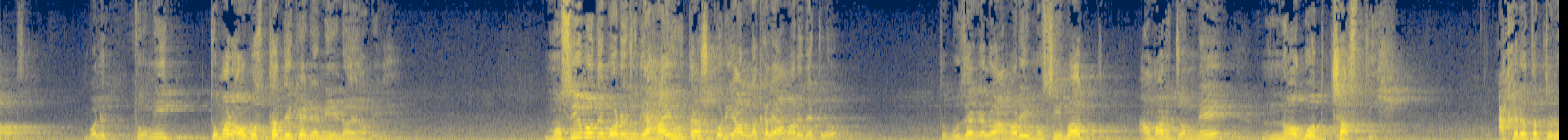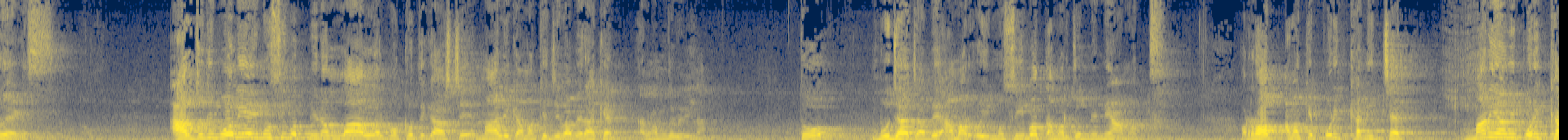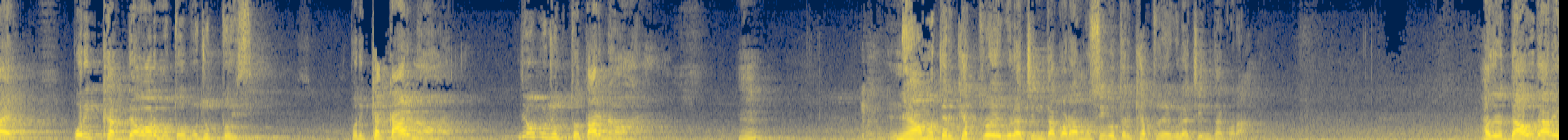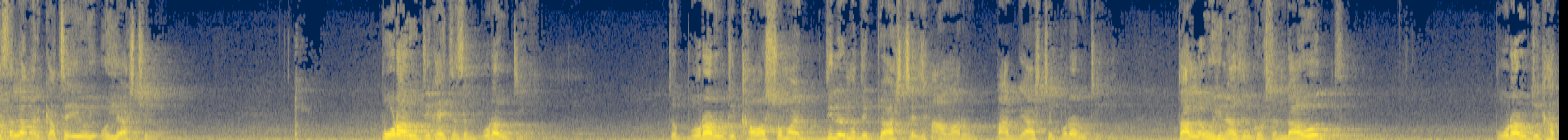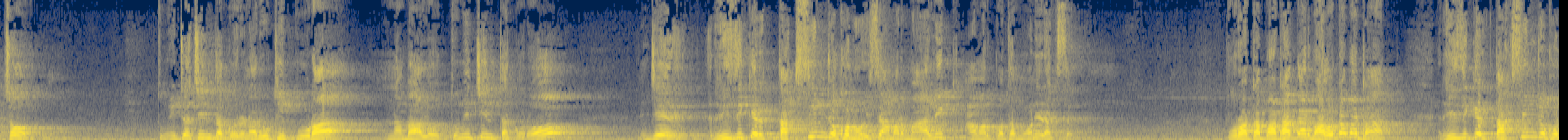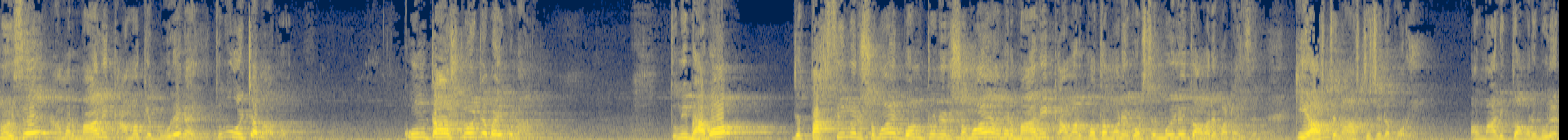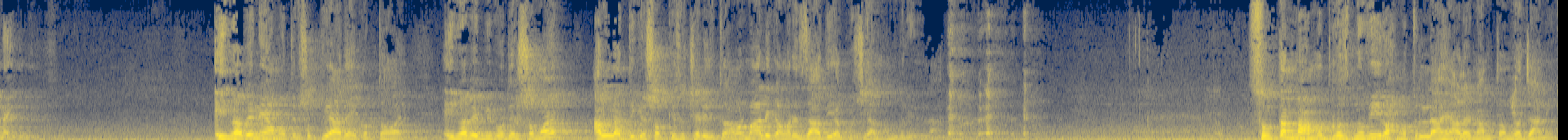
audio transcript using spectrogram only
বলে, তুমি তোমার অবস্থা দেখে এটা নির্ণয় হবে। মুসিবতে পড়ে যদি হাই হুতাশ করি, আল্লাহ খালি আমারে দেখল। তো বোঝা গেল আমার এই মুসিবত আমার জন্যে নগদ শাস্তি। আখেরাতারটা রয়ে গেছে। আর যদি বলি এই মুসিবত মিনাল্লাহ, আল্লাহর পক্ষ থেকে আসছে, মালিক আমাকে যেভাবে রাখেন, আলহামদুলিল্লাহ। তো বোঝা যাবে আমার ওই মুসিবত আমার জন্য নিয়ামত। রব আমাকে পরীক্ষা নিচ্ছেন। মানে আমি পরীক্ষায়, পরীক্ষা দেওয়ার মতো উপযুক্ত হয়েছি পরীক্ষা কার নেওয়া হয়? যে উপযুক্ত, তার নেওয়া হয়। হুম? নিয়ামতের ক্ষেত্র এগুলা চিন্তা করা, মুসিবতের ক্ষেত্র এগুলা চিন্তা করা। হজরত দাউদ আলি সাল্লামের কাছে এই ওহি আসছিল। পোড়া রুটি খাইতেছেন, পোড়া রুটি। তো পোড়া রুটি খাওয়ার সময় দিলের মধ্যে একটু আসছে যে, আমার ভাগ্যে আসছে পোড়া রুটি। তো আল্লাহ ওহি নাজির করছেন, দাউদ, পোড়া রুটি খাচ্ছ? তুমি এটা চিন্তা করো না, রুটি পোড়া না ভালো? তুমি চিন্তা করো যে রিজিকের তাকসিম যখন হয়েছে আমার মালিক আমার কথা মনে রাখছে। পুরাটা পাঠাক আর ভালোটা পাঠাক। রিজিকের তাকসিম যখন হয়েছে আমার মালিক আমাকে ভুলে নাই। তুমি ওইটা ভাবো। কোনটা আসলো ওইটা ভাইব না। তুমি ভাবো যে তাকসিমের সময়, বন্টনের সময় আমার মালিক আমার কথা মনে করছেন বলেই তো আমারে পাঠাইছেন। কি আসছে না আসছে সেটা পরে। আমার মালিক তো আমার ভুলে নাই। এইভাবে নেয়ামতের সুক্রিয়া আদায় করতে হয়। এইভাবে বিপদের সময় আল্লাহর দিকে সবকিছু ছেড়ে দিতে আমার মালিক আমার যা দিয়া খুশি, আলহামদুলিল্লাহ। সুলতান মাহমুদ গজনবী রহমতুল্লাহ আলের নাম তো আমরা জানি।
